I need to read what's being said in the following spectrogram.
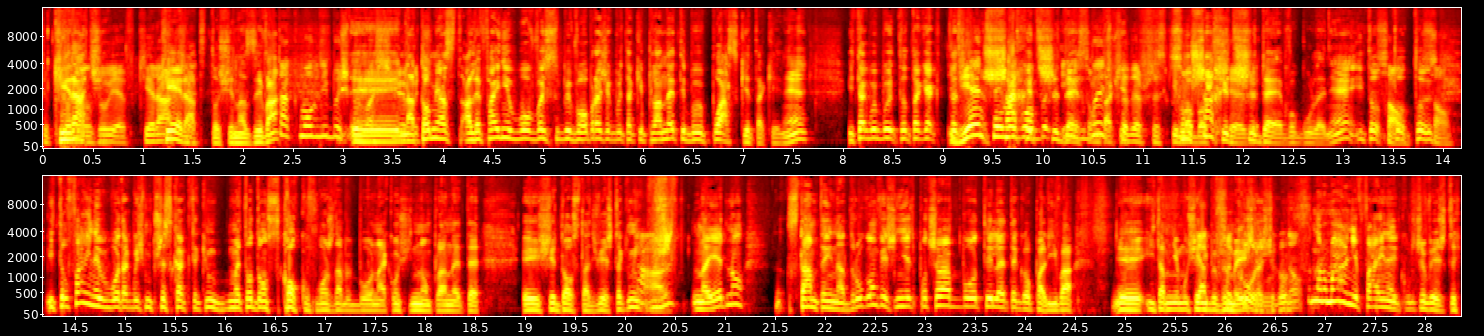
się Kieracie. w kieracie. Kierat to się nazywa. Tak moglibyśmy właściwie być. natomiast, ale fajnie by było weź sobie wyobrazić, jakby takie planety były płaskie takie, nie? I tak by były to tak jak te Więcej szachy mogłoby 3D ich są takie. przede wszystkim są szachy siebie. 3D w ogóle, nie? I to, Są, to, to jest. I to fajne by było, tak byśmy przeskakali takim metodą skoków można by było na jakąś inną planetę y, się dostać, wiesz, takimi Tak. na jedną, z tamtej na drugą, wiesz, nie potrzeba by było tyle tego paliwa y, i tam nie musieliby Jak wymyślać tego. no. Normalnie fajne, kurczę, wiesz, tych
